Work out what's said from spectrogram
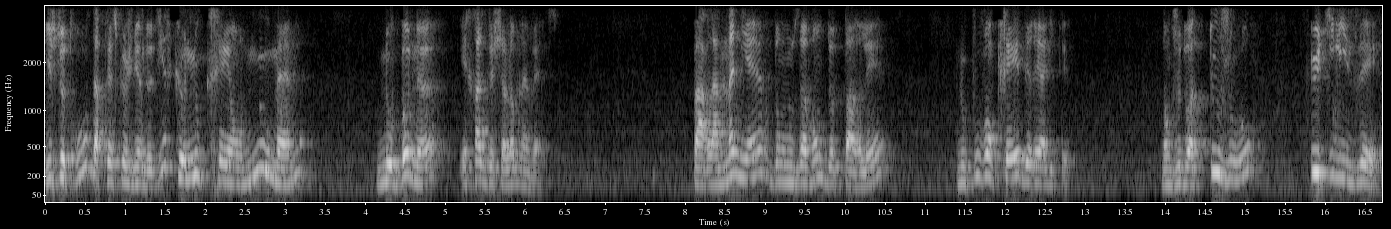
Il se trouve, d'après ce que je viens de dire, que nous créons nous-mêmes nos bonheurs et chaz shalom l'inverse. Par la manière dont nous avons de parler, nous pouvons créer des réalités. Donc je dois toujours utiliser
